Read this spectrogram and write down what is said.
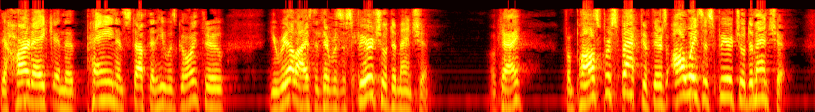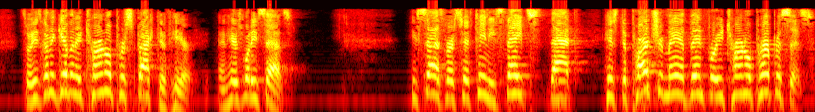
the heartache and the pain and stuff that he was going through, you realize that there was a spiritual dimension. Okay? From Paul's perspective, there's always a spiritual dimension. So he's going to give an eternal perspective here. And here's what he says. He says, verse 15, he states that his departure may have been for eternal purposes.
